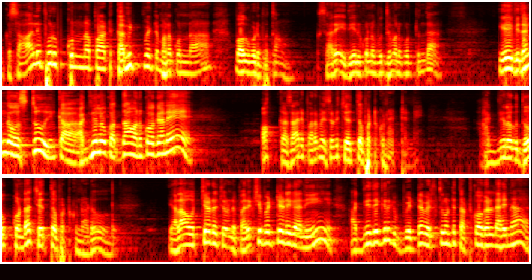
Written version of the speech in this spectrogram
ఒక సాలిపురుక్కున్న పాటు కమిట్మెంట్ మనకున్నా బాగుపడిపోతాం. సరే దీనికున్న బుద్ధి మనకు ఉంటుందా ఏ విధంగా వస్తూ ఇంకా అగ్నిలోకి వద్దాం అనుకోగానే ఒక్కసారి పరమేశ్వరుడు చేత్తో పట్టుకున్నట్టండి. అగ్నిలోకి దూక్కుండా చేత్తో పట్టుకున్నాడు. ఎలా వచ్చాడో చూడండి. పరీక్ష పెట్టాడు కానీ అగ్ని దగ్గరికి బిడ్డ వెళ్తూ ఉంటే తట్టుకోగలడు ఆయన.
